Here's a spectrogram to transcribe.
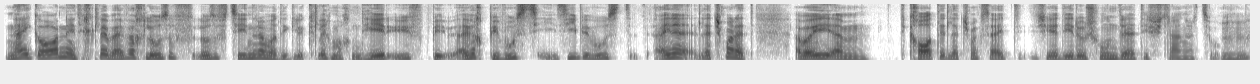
nein, gar nicht. Ich glaube einfach, los auf, los auf Innere, was dich glücklich macht. Und hier auf, einfach bewusst sein, sei bewusst. Einer, letztes Mal hat, aber ich, ähm, die Kate hat letztes Mal gesagt, sie hat dir aus Hund relativ strenger zu. Mhm.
